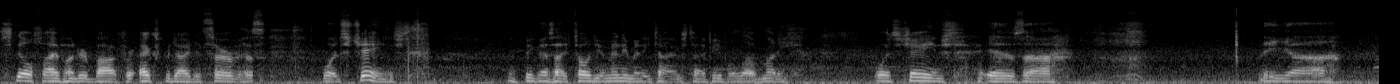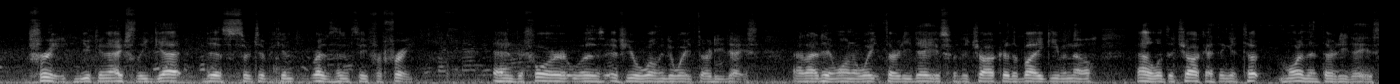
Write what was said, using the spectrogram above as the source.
still 500 baht for expedited service. What's changed? Because I've told you many, many times, Thai people love money. What's changed is uh, the uh, free. You can actually get this certificate residency for free. And before it was if you were willing to wait 30 days. And I didn't want to wait 30 days for the truck or the bike, even though, hell, with the truck, I think it took more than 30 days.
